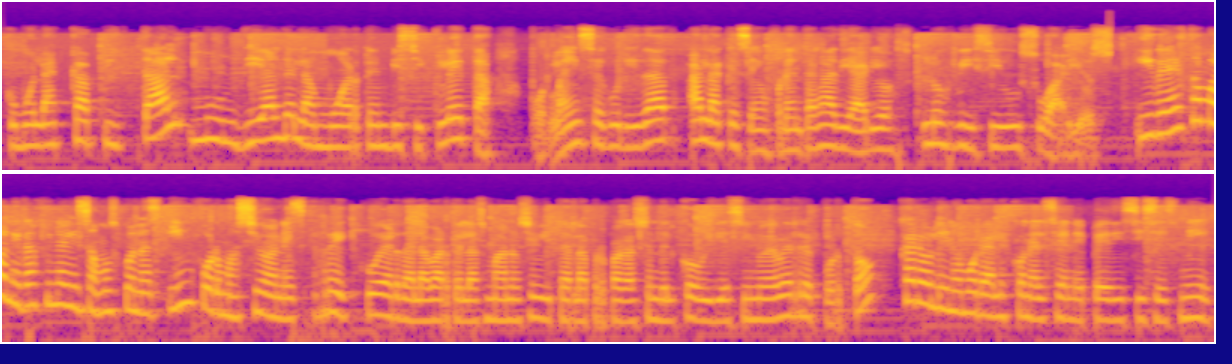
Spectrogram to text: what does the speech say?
como la capital mundial de la muerte en bicicleta por la inseguridad a la que se enfrentan a diario los bici usuarios. Y de esta manera finalizamos con las informaciones. Recuerda lavarte las manos y evitar la propagación del COVID-19, reportó Carolina Morales con el CNP 16000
